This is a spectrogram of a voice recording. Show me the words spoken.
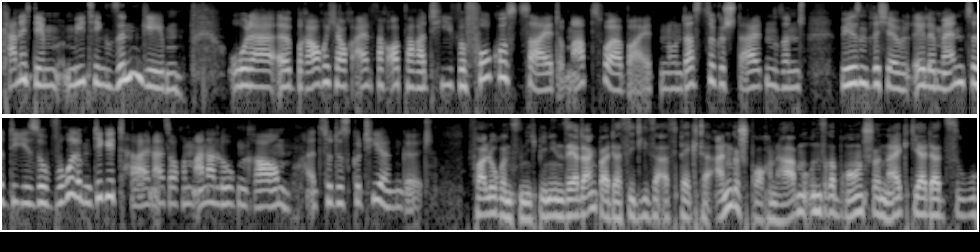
kann ich dem Meeting Sinn geben? Oder äh, brauche ich auch einfach operative Fokuszeit, um abzuarbeiten? Und das zu gestalten sind wesentliche Elemente, die sowohl im digitalen als auch im analogen Raum äh, zu diskutieren gilt. Frau Lorenzen, ich bin Ihnen sehr dankbar, dass Sie diese Aspekte angesprochen haben. Unsere Branche neigt ja dazu,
